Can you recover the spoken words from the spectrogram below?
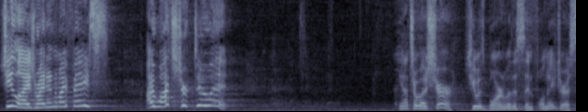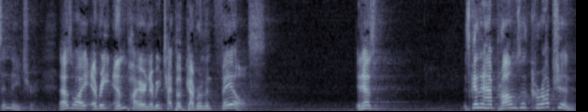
she lies right into my face. I watched her do it. The answer was sure. She was born with a sinful nature, a sin nature. That's why every empire and every type of government fails. It has it's going to have problems with corruption.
